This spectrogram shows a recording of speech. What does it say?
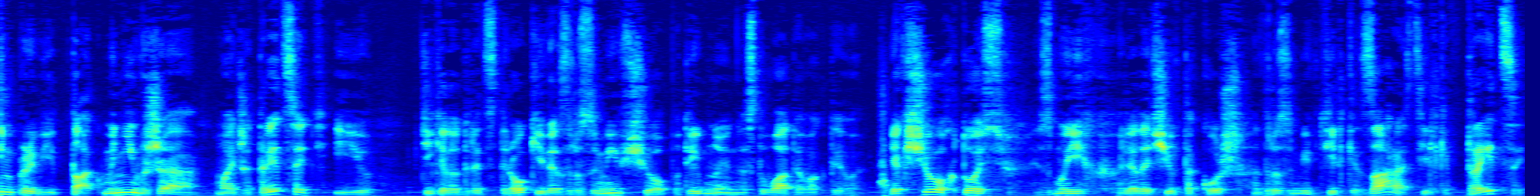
Всім привіт! Так, мені вже майже 30 і тільки до 30 років я зрозумів, що потрібно інвестувати в активи. Якщо хтось з моїх глядачів також зрозумів тільки зараз, тільки в 30,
